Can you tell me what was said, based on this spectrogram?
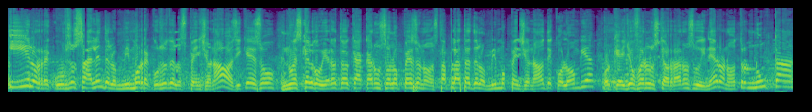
y los recursos salen de los mismos recursos de los pensionados. Así que eso no es que el gobierno tenga que sacar un solo peso, no, esta plata es de los mismos pensionados de Colombia porque ellos fueron los que ahorraron su dinero. Nosotros nunca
